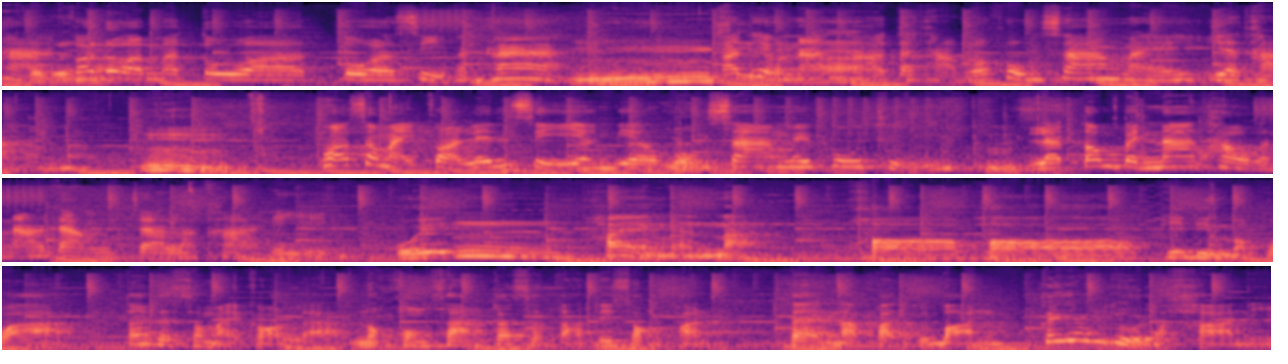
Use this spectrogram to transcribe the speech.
หาตระเวนหา ก็โดนมาตัวตัว4 5 0 0อืมพาร์ทเทลหน้าเทาแต่ถามว่าโครงสร้างไหมอย่าถาม อืม เพราะสมัยก่อนเล่นสีอย่างเดียวโครงสร้างไม่พูดถึง อืม และต้องเป็นหน้าเทากับหน้าดำจะราคาดี อุ้ยอืม ถ้าอย่างนั้นน่ะ พอพอพี่ดิมบอกว่าตั้งแต่สมัยก่อนแล้ว นกโครงสร้างก็สตาร์ทที่ 2,000 แต่ณปัจจุบันก็ยังอยู่ราคานี้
